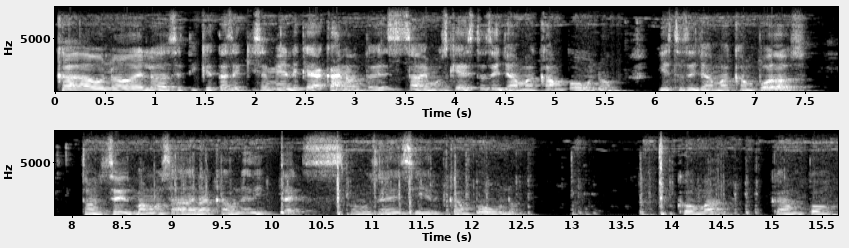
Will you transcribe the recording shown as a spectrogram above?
cada uno de las etiquetas XML que hay acá, ¿no? Entonces sabemos que esto se llama campo 1 y esto se llama campo 2. Entonces vamos a dar acá un edit text, vamos a decir campo 1, coma, campo,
